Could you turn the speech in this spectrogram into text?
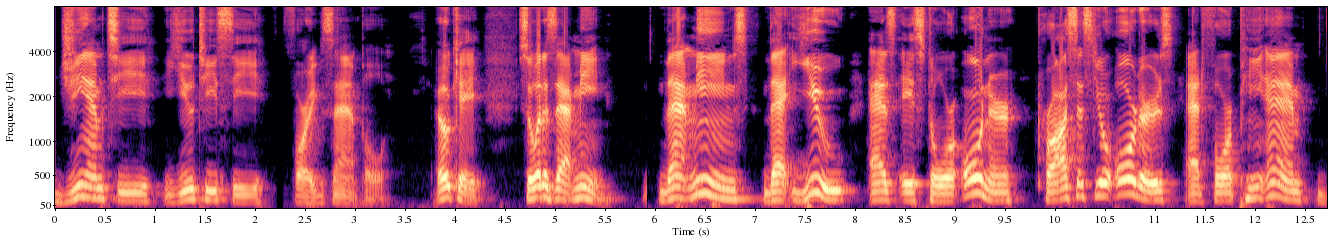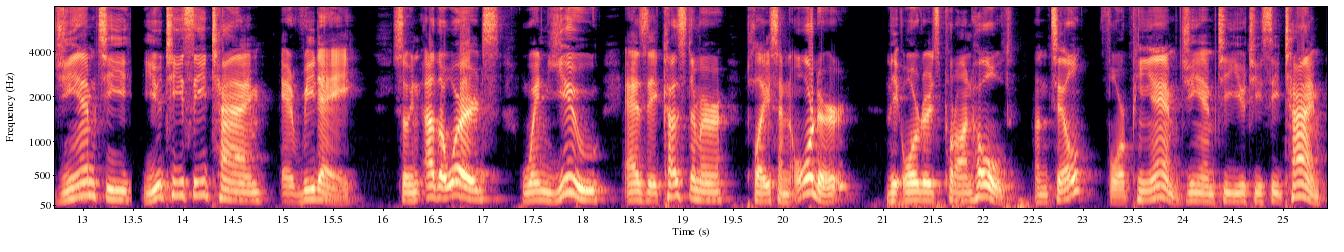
GMT UTC, for example. Okay, so what does that mean? That means that you, as a store owner, process your orders at 4 p.m. GMT UTC time every day. So, in other words, when you, as a customer, place an order, the order is put on hold until 4 p.m. GMT UTC time.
